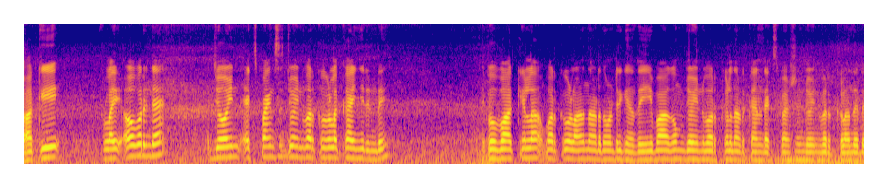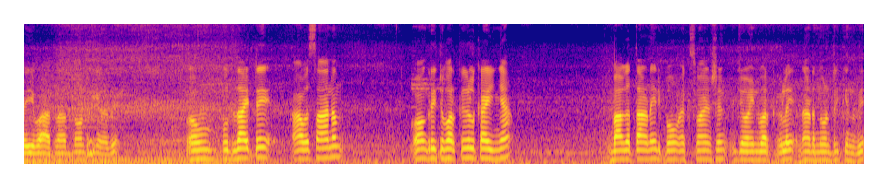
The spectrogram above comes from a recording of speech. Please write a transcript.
ബാക്കി ഫ്ലൈ ഓവറിന്റെ ജോയിൻ എക്സ്പാൻഷൻ ജോയിൻ വർക്കുകളൊക്കെ കഴിഞ്ഞിട്ടുണ്ട്. ഇപ്പോൾ ബാക്കിയുള്ള വർക്കുകളാണ് നടന്നുകൊണ്ടിരിക്കുന്നത്. ഈ ഭാഗം ജോയിൻ വർക്കുകൾ നടക്കാനുണ്ട്. എക്സ്പാൻഷൻ ജോയിൻ വർക്കുകൾ എന്നിട്ട് ഈ ഭാഗത്ത് നടന്നുകൊണ്ടിരിക്കുന്നത്. അപ്പം പുതുതായിട്ട് അവസാനം കോൺക്രീറ്റ് വർക്കുകൾ കഴിഞ്ഞ ഭാഗത്താണ് ഇപ്പോൾ എക്സ്പാൻഷൻ ജോയിൻ വർക്കുകൾ നടന്നുകൊണ്ടിരിക്കുന്നത്.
